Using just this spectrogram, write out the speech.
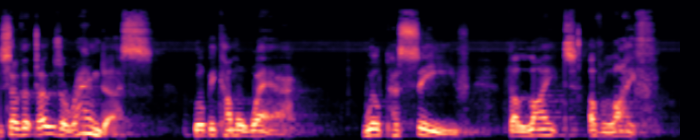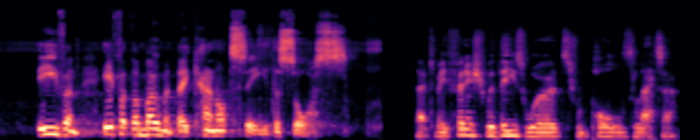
so that those around us will become aware, will perceive the light of life, even if at the moment they cannot see the source. Let me finish with these words from Paul's letter.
